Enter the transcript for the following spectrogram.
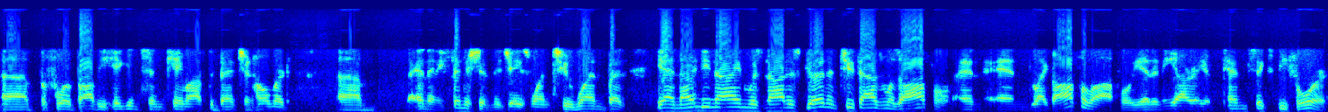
uh, before Bobby Higginson came off the bench and homered. Um, and then he finished it, and the Jays won 2 1. But yeah, 99 was not as good, and 2000 was awful, and, and like awful, awful. He had an ERA of 1064,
